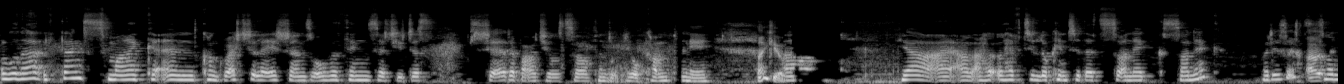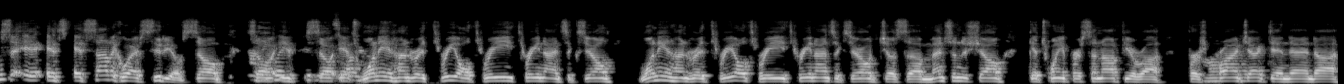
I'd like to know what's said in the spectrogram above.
Well, that, thanks, Mike, and congratulations, all the things that you just shared about yourself and your company. Thank you. Um, yeah, I, will have to look into that Sonic. Sonic? What is it? Uh, so it's it's Sonic Web Studios. So so it, so it's one 303 3960 1-800-303-3960. Just uh, mention the show, get 20% off your uh, first project, and then uh,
